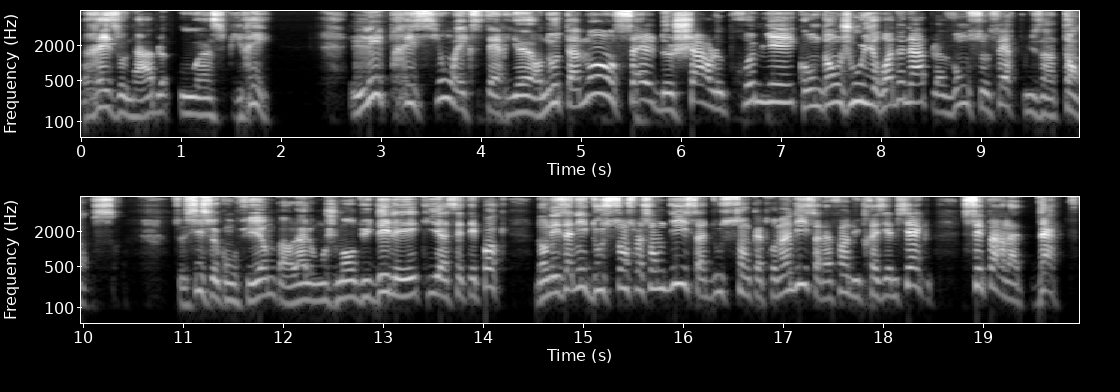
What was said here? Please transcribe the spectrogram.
raisonnable ou inspiré. Les pressions extérieures, notamment celles de Charles Ier, comte d'Anjou et roi de Naples, vont se faire plus intenses. Ceci se confirme par l'allongement du délai qui, à cette époque, dans les années 1270 à 1290, à la fin du XIIIe siècle, sépare la date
